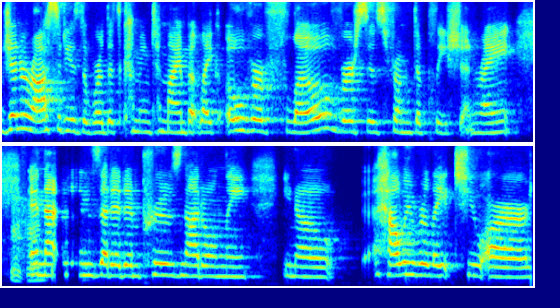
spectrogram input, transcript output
generosity is the word that's coming to mind but like overflow versus from depletion right mm-hmm. and that means that it improves not only you know how we relate to our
